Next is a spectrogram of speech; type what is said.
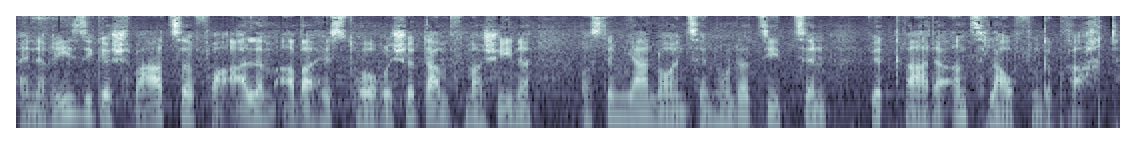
eine riesige schwarze, vor allem aber historische Dampfmaschine aus dem Jahr 1917 wird gerade ans Laufen gebracht.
